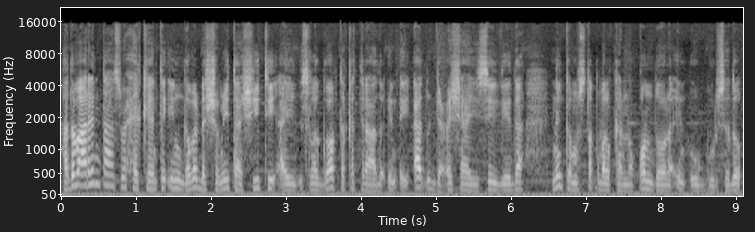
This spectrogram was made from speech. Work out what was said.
haddaba arrintaas waxay keentay in gabadha shamita shiti ay isla goobta ka tiraahdo in ay aada u jeceshahay saygeeda ninka mustaqbalka noqon doona in uu guursado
